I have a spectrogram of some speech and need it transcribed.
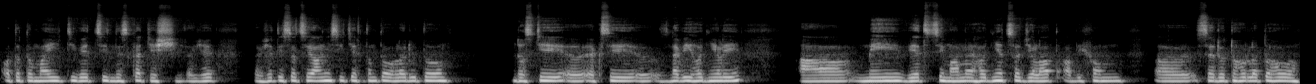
o to to mají ty věci dneska těžší. Takže, takže ty sociální sítě v tomto ohledu to dosti eh, jaksi eh, znevýhodnili a my vědci máme hodně co dělat, abychom se do tohohle toho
